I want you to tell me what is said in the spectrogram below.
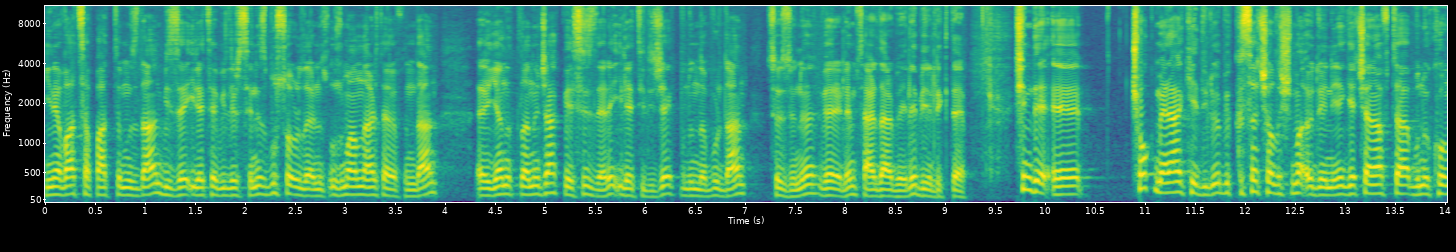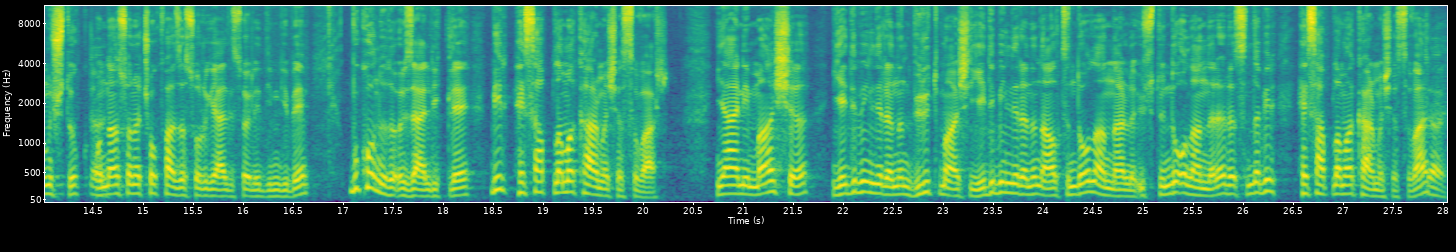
yine WhatsApp hattımızdan bize iletebilirsiniz. Bu sorularınız uzmanlar tarafından e, yanıtlanacak ve sizlere iletilecek. Bunun da buradan sözünü verelim Serdar Bey ile birlikte. Şimdi e, çok merak ediliyor bir kısa çalışma ödeneği. Geçen hafta bunu konuştuk. Ondan sonra çok fazla soru geldi söylediğim gibi. Bu konuda özellikle bir hesaplama karmaşası var. Yani maaşı 7 bin liranın brüt maaşı 7 bin liranın altında olanlarla üstünde olanlar arasında bir hesaplama karmaşası var. Evet.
